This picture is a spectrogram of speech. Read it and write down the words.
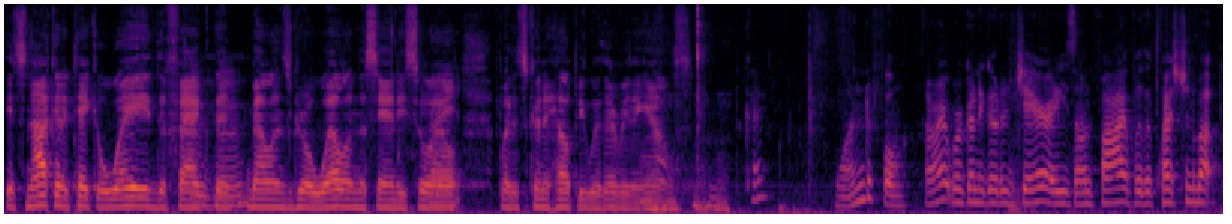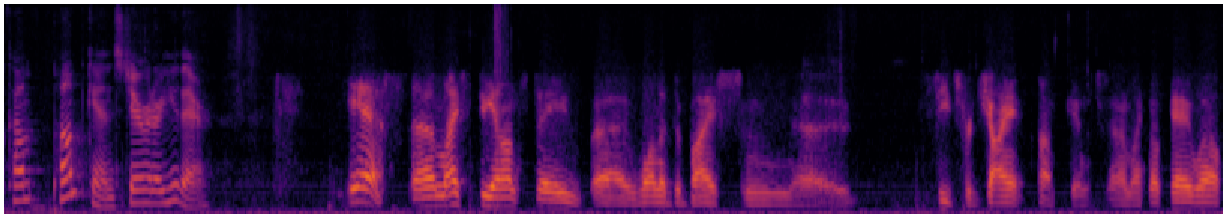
it's not going to take away the fact that melons grow well in the sandy soil, Right. but it's going to help you with everything else. Okay. Wonderful. All right, we're going to go to Jared. He's on five with a question about pum- pumpkins. Jared, are you there? Yes, uh, my fiance uh, wanted to buy some uh, seeds for giant pumpkins. And I'm like, okay, well,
